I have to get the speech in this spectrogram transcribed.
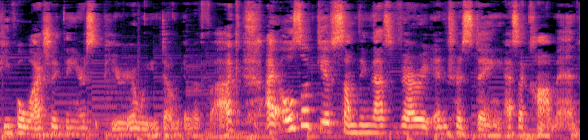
people will actually think you're superior when you don't give a fuck. I also give something that's very interesting as a comment.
